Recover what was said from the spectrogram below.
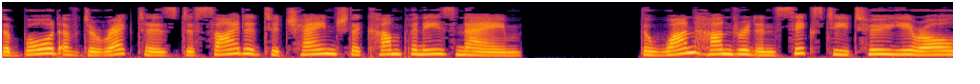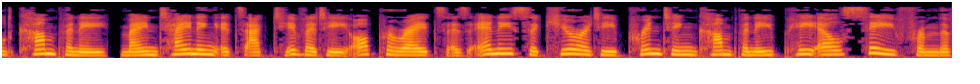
the Board of Directors decided to change the company's name. The 162-year-old company, maintaining its activity operates as any security printing company plc from 1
